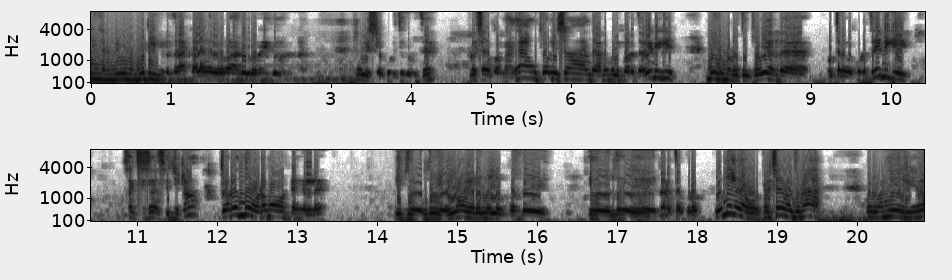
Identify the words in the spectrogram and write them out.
நீங்க இவங்க மீட்டிங் நடத்தினா கலவரம் வரும் அது வரும் இது வரும். போலீஸ்ல கொடுத்து கொடுத்து பிரச்சனை பண்ணாங்க. அவங்க போலீஸும் அந்த அனுமதி மறுத்தாங்க இன்னைக்கு நீதிமன்றத்துக்கு போய் அந்த உத்தரவை கொடுத்து இன்னைக்கு சக்சஸா செஞ்சுட்டோம். தொடர்ந்து வட மாவட்டங்கள்ல இது வந்து எல்லா இடங்களிலும் வந்து இது வந்து நடத்தப்படும். ஒண்ணும் இல்ல ஒரு பிரச்சனை வந்துன்னா ஒரு வன்னியர்லயோ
